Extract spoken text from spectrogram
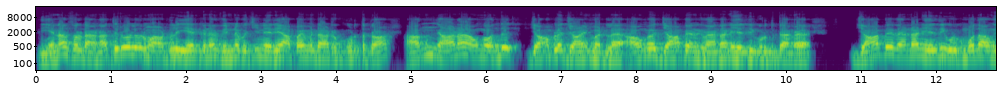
இது என்ன சொல்றாங்கன்னா திருவள்ளூர் மாவட்டத்தில் ஏற்கனவே விண்ணப்பிச்சு நிறைய அப்பாயின்மெண்ட் ஆர்டர் கொடுத்துட்டோம். அந் ஆனால் அவங்க வந்து ஜாப்ல ஜாயின் பண்ணல. அவங்க ஜாப் எனக்கு வேண்டாம்னு எழுதி கொடுத்துட்டாங்க. ஜாபே வேண்டாம்னு எழுதி கொடுக்கும்போது அவங்க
